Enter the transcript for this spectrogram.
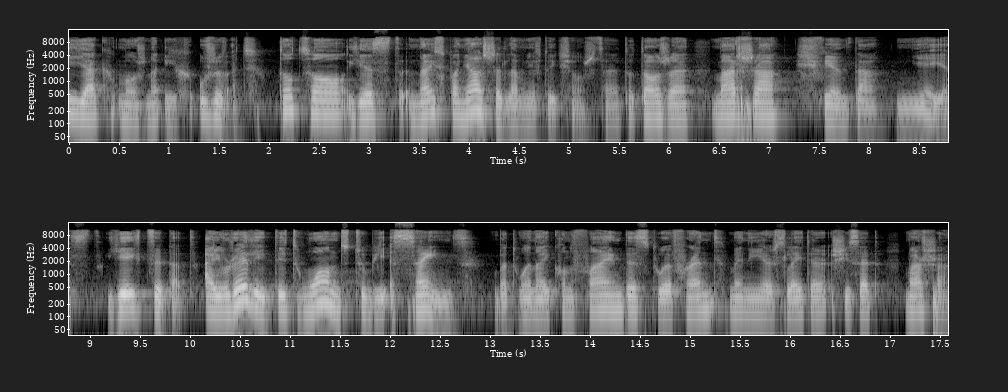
i jak można ich używać. To, co jest najwspanialsze dla mnie w tej książce, to to, że Marsza święta nie jest. Jej cytat: I really did want to be a saint, but when I confined this to a friend many years later, she said, Marsha,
